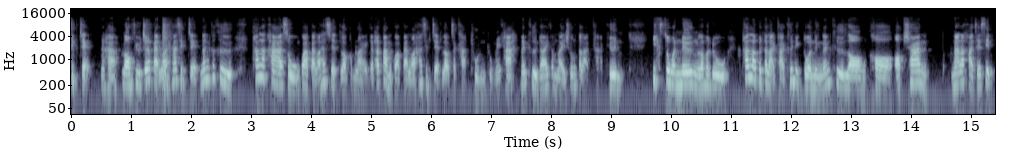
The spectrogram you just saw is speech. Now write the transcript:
857 นะคะ ลองฟิวเจอร์ 857 นั่นก็คือ ถ้าราคาสูงกว่า 857 เรากำไร แต่ถ้าต่ำกว่า 857 เราจะขาดทุน ถูกไหมคะ นั่นคือได้กำไรช่วงตลาดขาขึ้น อีกส่วนหนึ่งเรามาดู ถ้าเราเป็นตลาดขาขึ้นอีกตัวหนึ่งนั่นคือ long call option ณราคาใช้สิทธิ์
